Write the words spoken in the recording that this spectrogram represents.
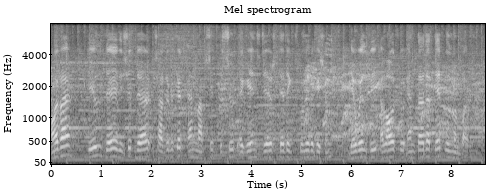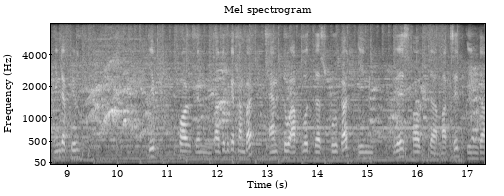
However, till they receive their certificate and marksheet issued against their state qualification, they will be allowed to enter the TET roll number in the field keep for um, certificate number and to upload the school card in place of the marksheet in the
